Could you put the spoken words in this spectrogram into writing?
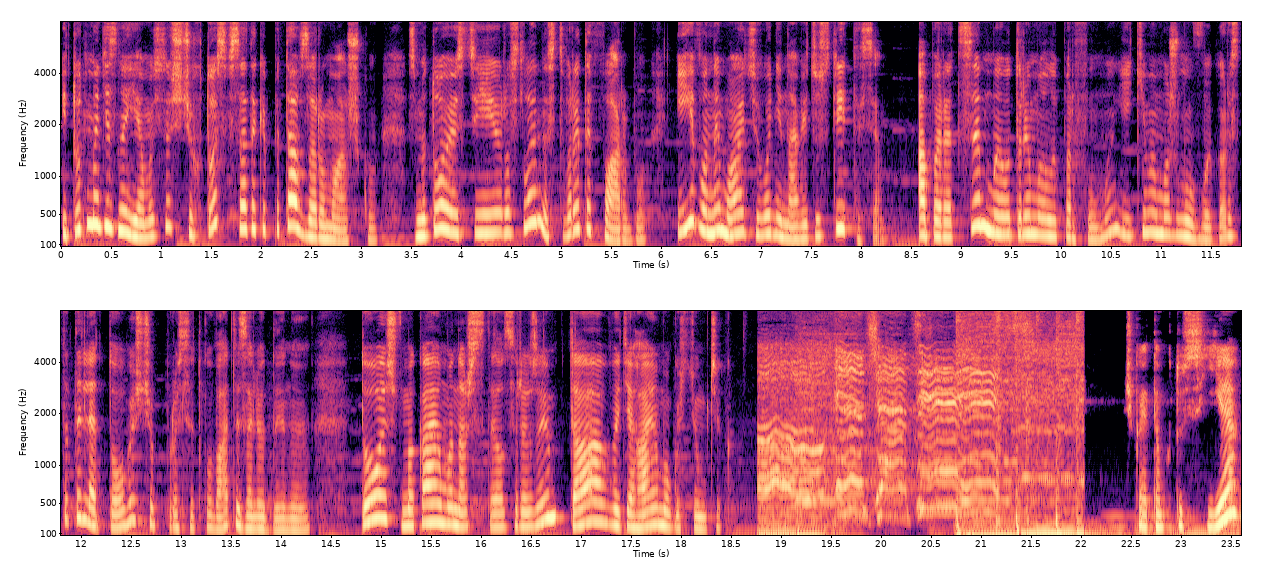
І тут ми дізнаємося, що хтось все-таки питав за ромашку з метою з цієї рослини створити фарбу, і вони мають сьогодні навіть зустрітися. А перед цим ми отримали парфуми, які ми можемо використати для того, щоб прослідкувати за людиною. Тож вмикаємо наш стелс режим та витягаємо костюмчик. Чекай, там хтось є?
